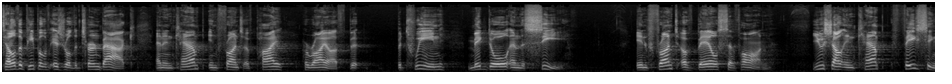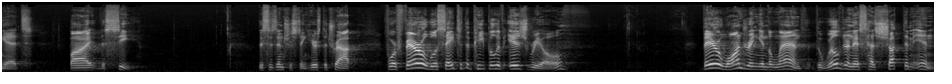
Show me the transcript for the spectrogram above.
Tell the people of Israel to turn back and encamp in front of Pi Hahiroth, between Migdol and the sea, in front of Baal Zephon. You shall encamp facing it by the sea. This is interesting. Here's the trap. For Pharaoh will say to the people of Israel, They are wandering in the land, the wilderness has shut them in.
